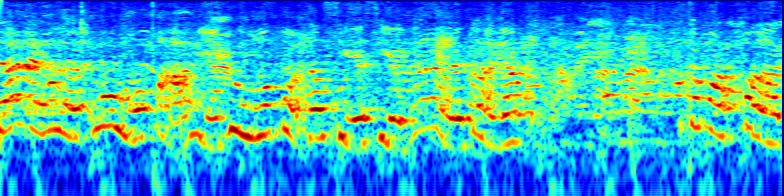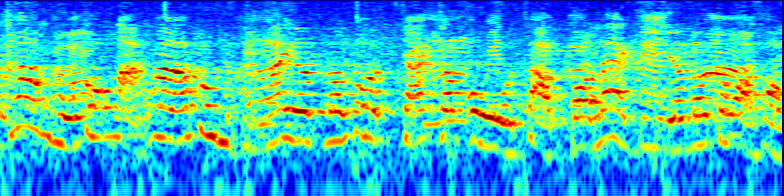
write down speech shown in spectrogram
ได้เมื่อคู่ของป๋าหมีดูว่าบทจะเสียเสียง่ายเลยก่อนครับจังหวะเปิดข้ามหัวกองหลังมาครับตัวสุดท้ายครับแล้วก็แจ็คกับโอ้จับบอลแรกดีครับแล้วจังหวะสอง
